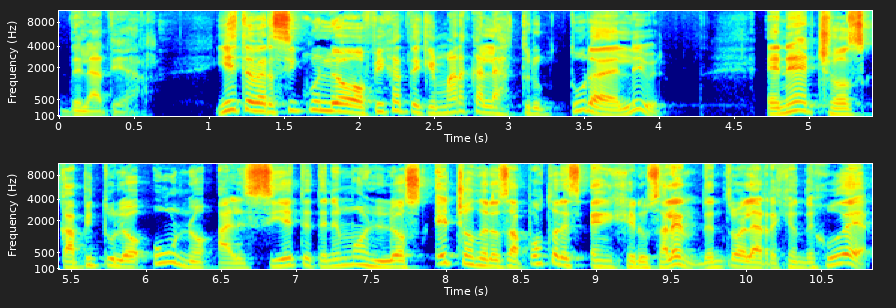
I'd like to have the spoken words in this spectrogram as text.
de la tierra. Y este versículo, fíjate que marca la estructura del libro. En Hechos capítulo 1 al 7 tenemos los hechos de los apóstoles en Jerusalén, dentro de la región de Judea.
